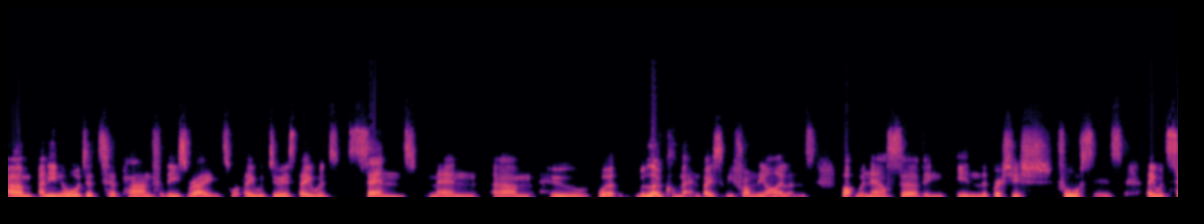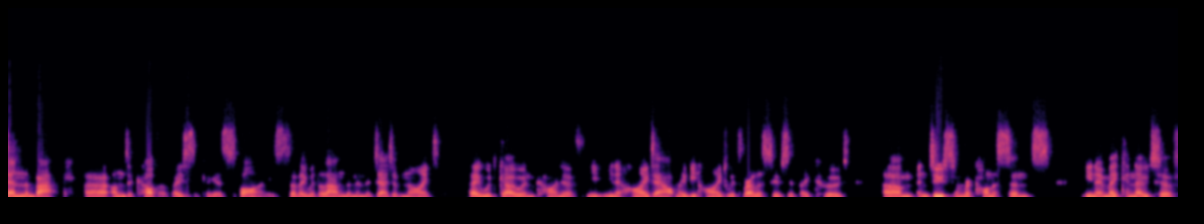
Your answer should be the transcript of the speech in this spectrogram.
Um, and in order to plan for these raids, what they would do is they would send men um, who were, were, local men, basically from the islands, but were now serving in the British forces. They would send them back uh, undercover, basically as spies. So they would land them in the dead of night they would go and kind of you know hide out, maybe hide with relatives if they could, um, and do some reconnaissance. You know, make a note of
